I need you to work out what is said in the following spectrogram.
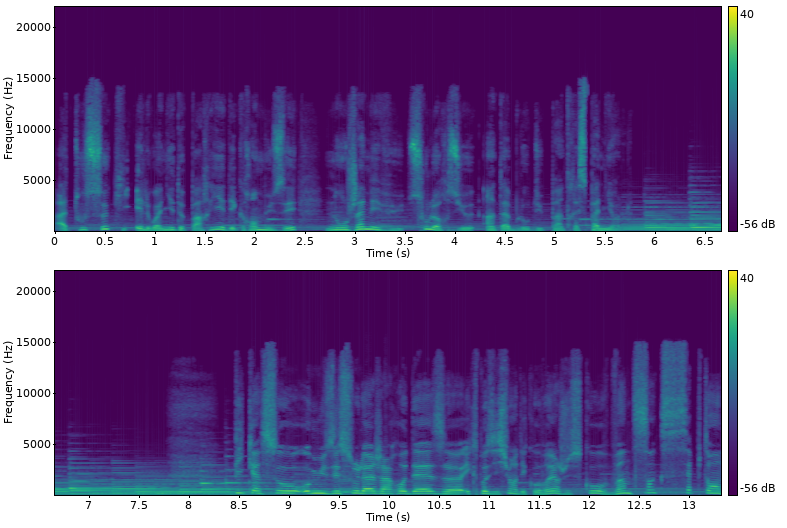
à tous ceux qui, éloignés de Paris et des grands musées, n'ont jamais vu sous leurs yeux un tableau du peintre espagnol. Picasso au musée Soulage à Rodez, exposition à découvrir jusqu'au 25 septembre.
